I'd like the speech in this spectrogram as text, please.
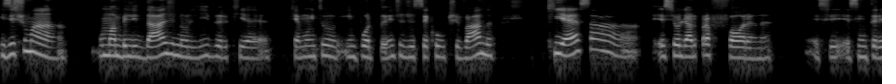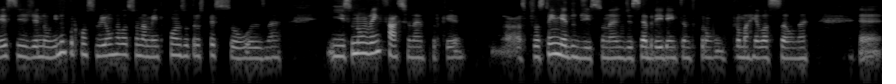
existe uma, uma habilidade no líder que é, que é muito importante de ser cultivada, que é essa, esse olhar para fora, né? Esse, esse interesse genuíno por construir um relacionamento com as outras pessoas, né? E isso não vem fácil, né? Porque as pessoas têm medo disso, né? De se abrirem tanto para um, uma relação, né? É,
